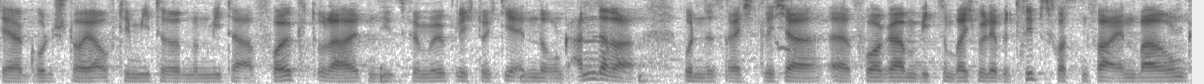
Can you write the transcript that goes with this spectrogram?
der Grundsteuer auf die Mieterinnen und Mieter erfolgt? Oder halten Sie es für möglich, durch die Änderung anderer bundesrechtlicher äh, Vorgaben, wie zum Beispiel der Betriebskostenvereinbarung,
